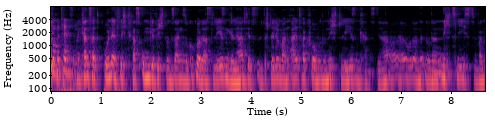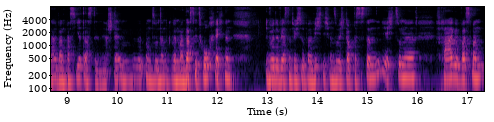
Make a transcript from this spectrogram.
Kompetenz. man kann es halt unendlich krass umgewichten und sagen, so guck mal, du hast lesen gelernt, jetzt stell dir mal einen Alltag vor, wo du nicht lesen kannst, ja, oder, oder Mhm. nichts liest, wann, wann passiert das denn? Ja, und so, dann, wenn man das jetzt hochrechnen würde, wäre es natürlich super wichtig und so. Ich glaube, das ist dann echt so eine Frage, was man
